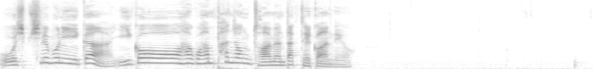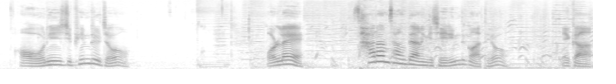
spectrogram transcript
57분이니까 이거 하고 한 판 정도 더 하면 딱 될 것 같네요. 어, 어린이집 힘들죠. 원래 사람 상대하는 게 제일 힘든 것 같아요. 그러니까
